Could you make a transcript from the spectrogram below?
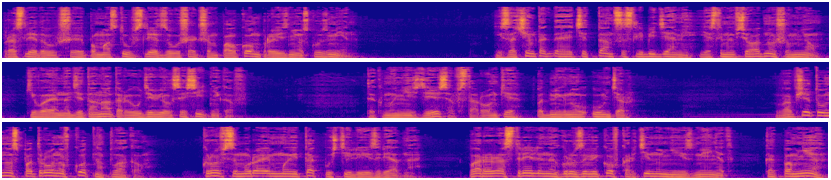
проследовавшие по мосту вслед за ушедшим полком, произнес Кузьмин. «И зачем тогда эти танцы с лебедями, если мы все одно шумнем?» Кивая на детонаторы, удивился Ситников. «Так мы не здесь, а в сторонке», — подмигнул Унтер. «Вообще-то у нас патронов кот наплакал. Кровь самураем мы и так пустили изрядно. Пара расстрелянных грузовиков картину не изменят. Как по мне,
